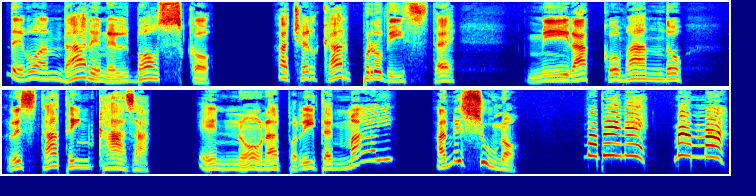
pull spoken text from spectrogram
devo andare nel bosco a cercar provviste. Mi raccomando, restate in casa e non aprite mai a nessuno. Va bene, mamma,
